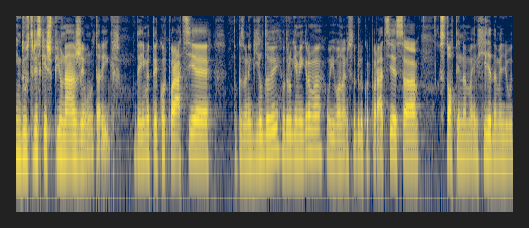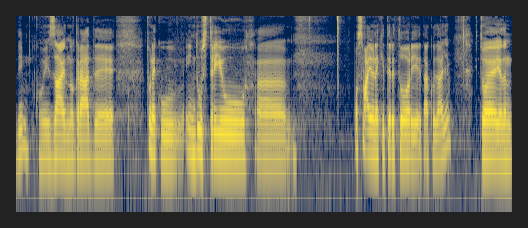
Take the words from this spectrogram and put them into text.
industrijske špionaže unutar igra, gde imate korporacije, takozvane gildovi u drugim igrama, u EVE Online su bile korporacije sa stotinama ili hiljadama ljudi koji zajedno grade tu neku industriju, a, osvajaju neke teritorije i tako dalje. I to je jedan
